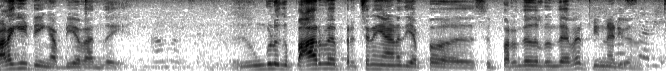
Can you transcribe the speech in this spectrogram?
பழகிட்டீங்க அப்படியே வந்து. உங்களுக்கு பார்வை பிரச்சனையானது எப்போ பிறந்ததுல இருந்தே பின்னாடி வந்து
